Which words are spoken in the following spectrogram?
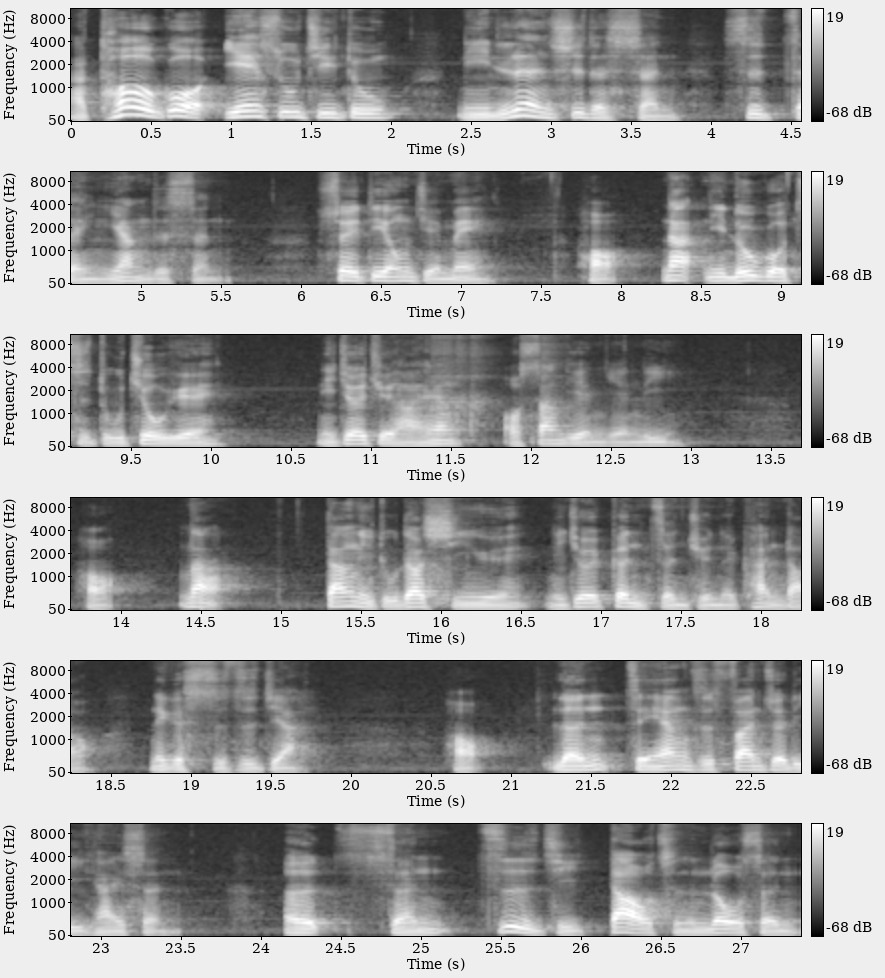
啊，透过耶稣基督，你认识的神是怎样的神？所以弟兄姐妹，好，那你如果只读旧约，你就会觉得好像哦，上帝很严厉。好，那当你读到新约，你就会更整全的看到那个十字架。好，人怎样子犯罪离开神，而神自己道成肉身。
